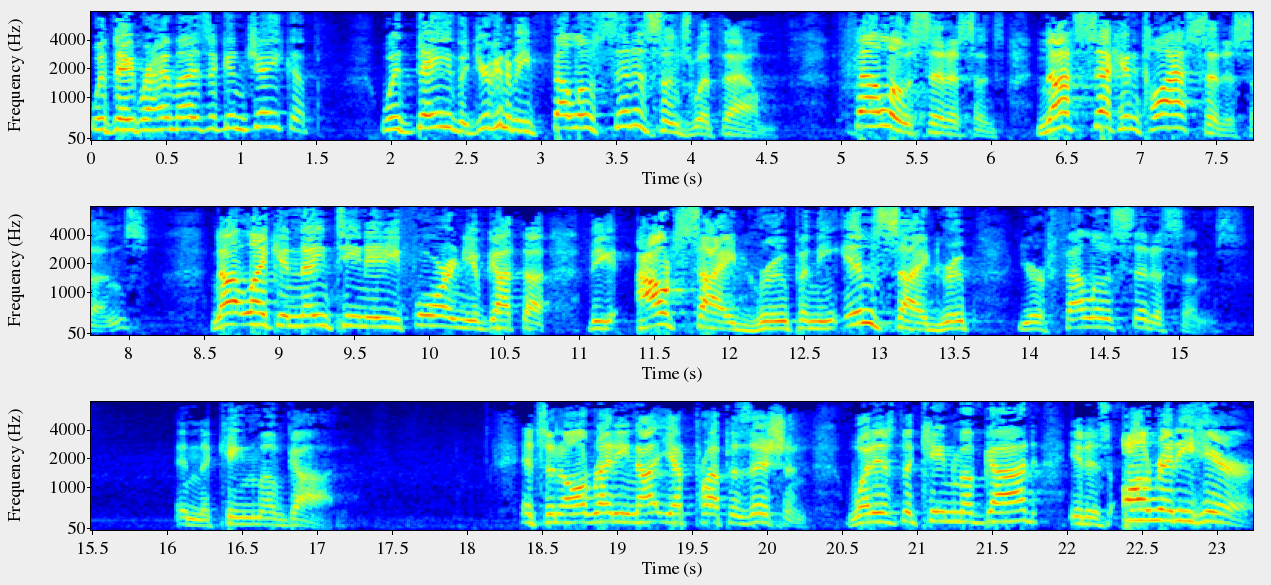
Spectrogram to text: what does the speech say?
with Abraham, Isaac, and Jacob, with David. You're going to be fellow citizens with them. Fellow citizens, not second class citizens. Not like in 1984 and you've got the, the outside group and the inside group. You're fellow citizens in the kingdom of God. It's an already not yet proposition. What is the kingdom of God? It is already here,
